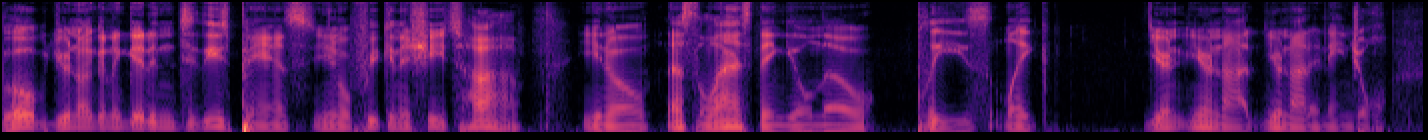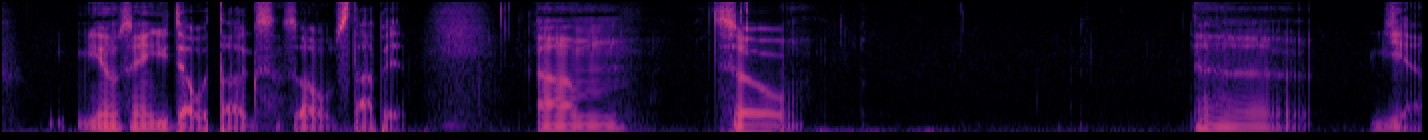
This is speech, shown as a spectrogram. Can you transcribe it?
well, you're not gonna get into these pants, you know, freaking the sheets. Huh? You know, that's the last thing you'll know. Please, like, you're you're not you're not an angel. You know what I'm saying? You dealt with thugs, so stop it. Um, so, uh, yeah.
